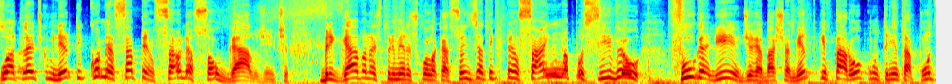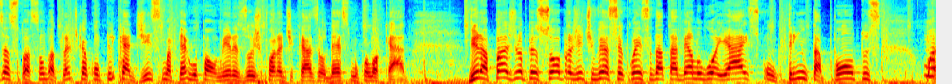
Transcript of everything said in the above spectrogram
O Atlético Mineiro tem que começar a pensar, olha só o Galo, gente. Brigava nas primeiras colocações e já tem que pensar em uma possível fuga ali de rebaixamento, porque parou com 30 pontos, a situação do Atlético é complicadíssima. Pega o Palmeiras hoje fora de casa, é o décimo colocado. Vira a página, pessoal, para a gente ver a sequência da tabela. O Goiás com 30 pontos uma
